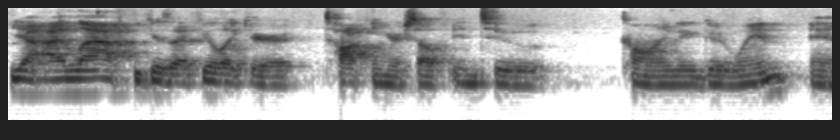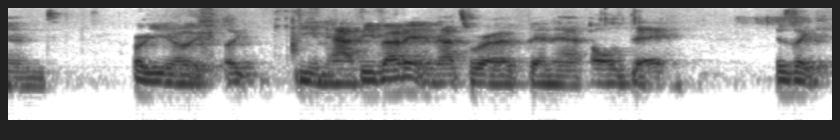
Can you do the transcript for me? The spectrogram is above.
Yeah, I laugh because I feel like you're talking yourself into calling it a good win and or you know like being happy about it and that's where I've been at all day. Is like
